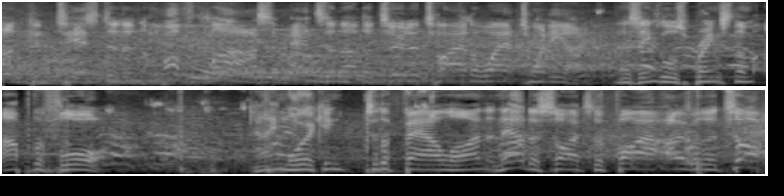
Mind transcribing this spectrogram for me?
uncontested and off glass. Adds another two to tie it away at 28. As Ingles brings them up the floor. Game working to the foul line and now decides to fire over the top.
